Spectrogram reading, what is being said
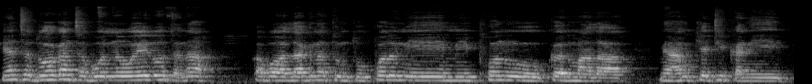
त्यांचं दोघांचं बोलणं होईल होतं ना. का बा लग्नातून तू पळून ये मी फोन कर मला. मी आमच्या ठिकाणी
